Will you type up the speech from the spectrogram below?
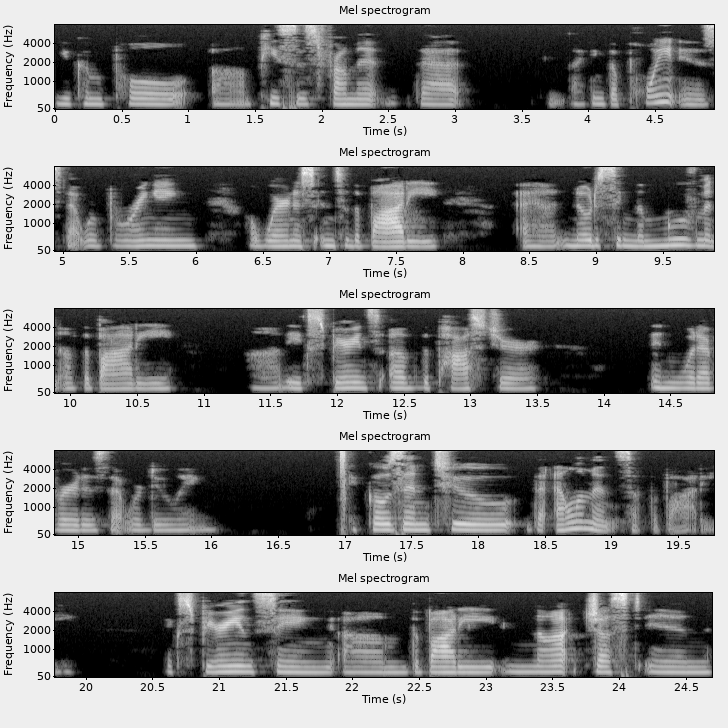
you can pull uh, pieces from it that I think the point is that we're bringing awareness into the body and noticing the movement of the body uh, the experience of the posture in whatever it is that we're doing. It goes into the elements of the body, experiencing um, the body not just in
